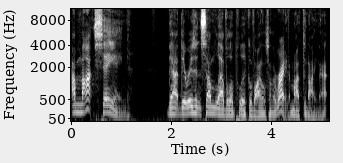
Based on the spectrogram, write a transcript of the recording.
I'm not saying that there isn't some level of political violence on the right. I'm not denying that.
